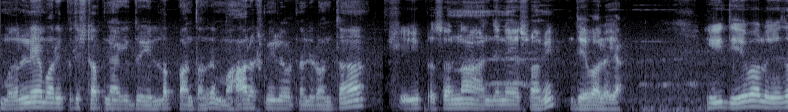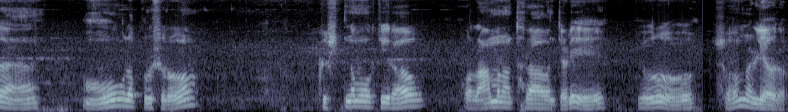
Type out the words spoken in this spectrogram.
ಮೊದಲನೇ ಬಾರಿ ಪ್ರತಿಷ್ಠಾಪನೆ ಆಗಿದ್ದು ಎಲ್ಲಪ್ಪ ಅಂತಂದರೆ ಮಹಾಲಕ್ಷ್ಮಿ ಲೇಔಟ್ನಲ್ಲಿರುವಂಥ ಶ್ರೀ ಪ್ರಸನ್ನ ಆಂಜನೇಯ ಸ್ವಾಮಿ ದೇವಾಲಯ. ಈ ದೇವಾಲಯದ ಮೂಲ ಪುರುಷರು ಕೃಷ್ಣಮೂರ್ತಿರಾವ್ ರಾಮನಾಥರಾವ್ ಅಂತೇಳಿ ಇವರು ಸೋಮನಹಳ್ಳಿಯವರು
